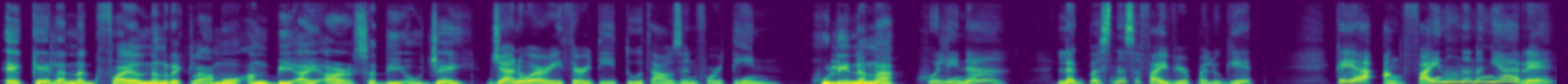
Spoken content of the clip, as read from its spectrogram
Eh kailan nag-file ng reklamo ang BIR sa DOJ? January 30, 2014. Huli na nga. Huli na. Lagpas na sa five-year palugit. Kaya ang final na nangyari,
